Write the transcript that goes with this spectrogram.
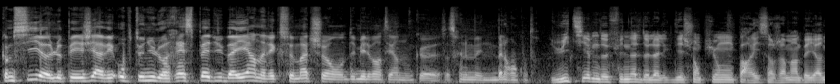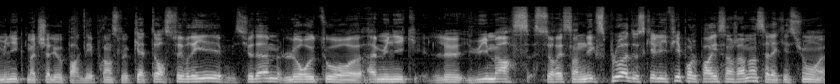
comme si euh, le PSG avait obtenu le respect du Bayern avec ce match en 2021. Donc, euh, ça serait une, une belle rencontre. Huitième de finale de la Ligue des Champions, Paris Saint-Germain, Bayern Munich, match aller au Parc des Princes le 14 février, messieurs, dames. Le retour euh, à Munich le 8 mars. Serait-ce un exploit de se qualifier pour le Paris Saint-Germain C'est la question euh,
